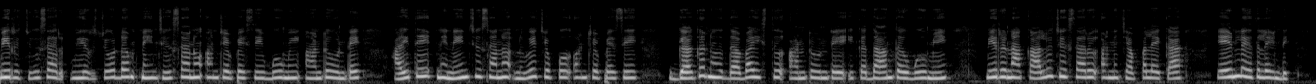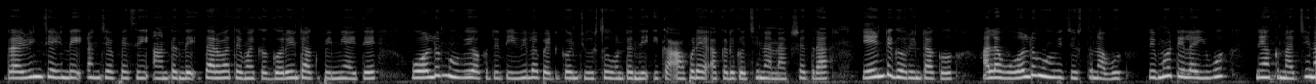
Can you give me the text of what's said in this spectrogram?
మీరు చూశారు. మీరు చూడడం నేను చూశాను. అని చెప్పేసి భూమి అంటూ ఉంటే అయితే నేనేం చూశానో నువ్వే చెప్పు. అని చెప్పేసి గగను దబాయిస్తూ అంటూ ఉంటే ఇక దాంతో భూమి మీరు నా కాళ్ళు చూశారు అని చెప్పలేక ఏం లేదులేండి డ్రైవింగ్ చేయండి అని చెప్పేసి అంటుంది. తర్వాత ఏమో ఇక గోరింటాకు పిన్ని అయితే ఓల్డ్ మూవీ ఒకటి టీవీలో పెట్టుకొని చూస్తూ ఉంటుంది. ఇక అప్పుడే అక్కడికి వచ్చిన నక్షత్రం ఏంటి గోరింటాకు? అలా ఓల్డ్ మూవీ చూస్తున్నావు. రిమోట్ ఇలా ఇవ్వు. నాకు నచ్చిన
